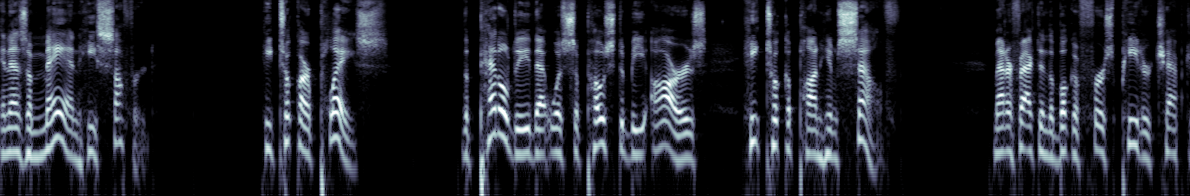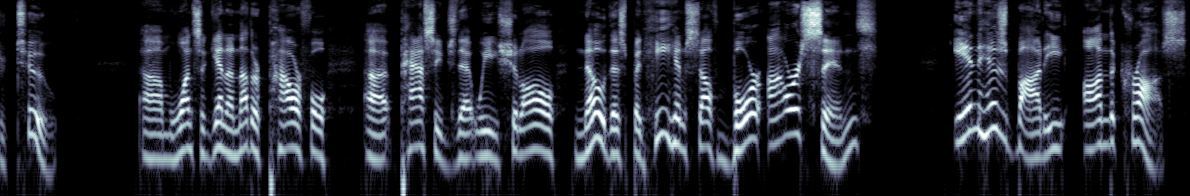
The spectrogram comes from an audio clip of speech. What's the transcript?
And as a man, he suffered. He took our place. The penalty that was supposed to be ours, he took upon himself. Matter of fact, in the book of First Peter, chapter 2, um, once again, another powerful uh, passage that we should all know this, but he himself bore our sins in his body on the cross,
